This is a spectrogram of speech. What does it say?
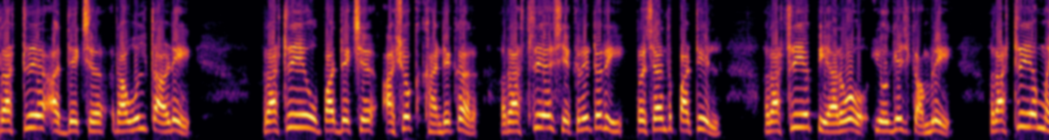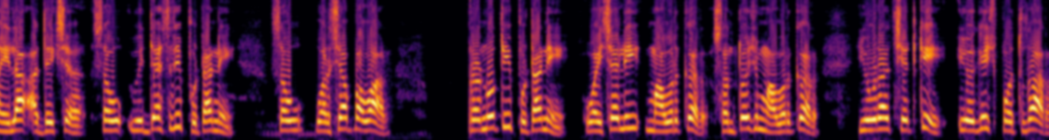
राष्ट्रीय अध्यक्ष राहुल ताडे राष्ट्रीय उपाध्यक्ष अशोक खांडेकर राष्ट्रीय सेक्रेटरी प्रशांत पाटील राष्ट्रीय P R O Yogesh Kamble राष्ट्रीय महिला अध्यक्ष सौ विद्याश्री फुटाणे सौ वर्षा पवार प्रणोती फुटाणे वैशाली मावरकर संतोष मावरकर युवराज शेटके योगेश पोतदार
